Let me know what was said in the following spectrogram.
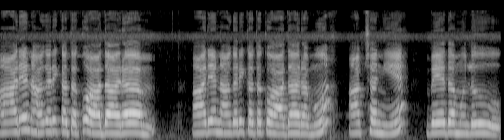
Arya నాగరికతకు ఆధారం. ఆర్య నాగరికతకు ఆధారము ఆప్షన్ ఏ వేదములు.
